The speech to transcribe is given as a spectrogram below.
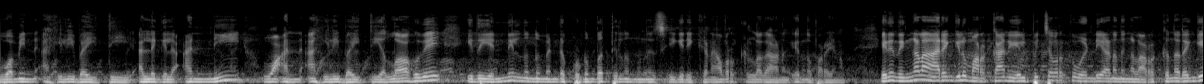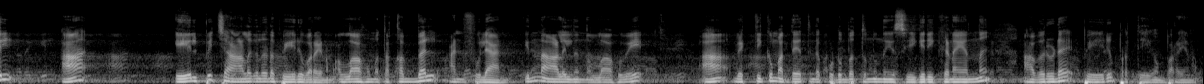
വമിൻ അഹിലി ബൈത്തി അല്ലെങ്കിൽ അന്നി വ അൻ അഹിലി ബൈത്തി. അള്ളാഹുവേ ഇത് എന്നിൽ നിന്നും എന്റെ കുടുംബത്തിൽ നിന്നും സ്വീകരിക്കണം. അവർക്കുള്ളതാണ് എന്ന് പറയണം. ഇനി നിങ്ങൾ ആരെങ്കിലും അറക്കാൻ ഏൽപ്പിച്ചവർക്ക് വേണ്ടിയാണ് നിങ്ങൾ അറക്കുന്നതെങ്കിൽ ആ ഏൽപ്പിച്ച ആളുകളുടെ പേര് പറയണം. അള്ളാഹുമ തക്കബൽ അൻ ഫുലാൻ. ഇന്ന ആളിൽ നിന്ന് അള്ളാഹുവെ ആ വ്യക്തിക്കും അദ്ദേഹത്തിന്റെ കുടുംബത്തിൽ നിന്ന് നീ സ്വീകരിക്കണമെന്ന് അവരുടെ പേര് പ്രത്യേകം പറയണം.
